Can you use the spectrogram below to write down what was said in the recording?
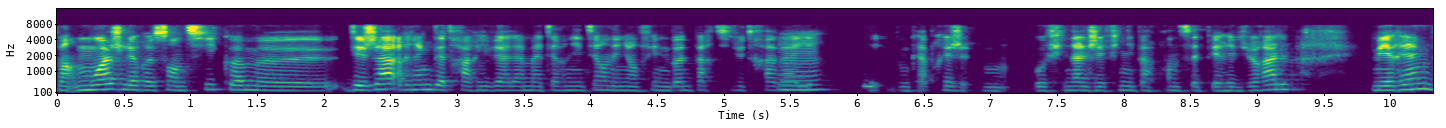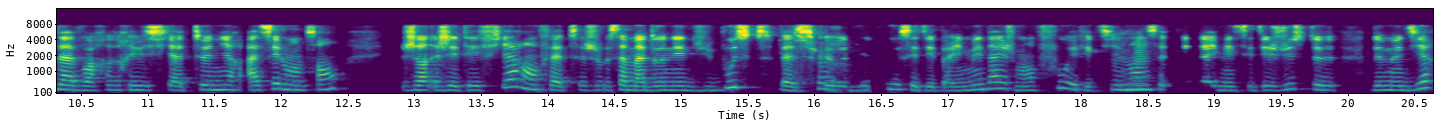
Enfin, moi, je l'ai ressenti comme déjà rien que d'être arrivée à la maternité en ayant fait une bonne partie du travail. Mmh donc après, au final, j'ai fini par prendre cette péridurale. Mais rien que d'avoir réussi à tenir assez longtemps, j'étais fière en fait. ça m'a donné du boost parce que du coup, c'était pas une médaille, je m'en fous effectivement de mm-hmm. cette médaille, mais c'était juste de, me dire,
